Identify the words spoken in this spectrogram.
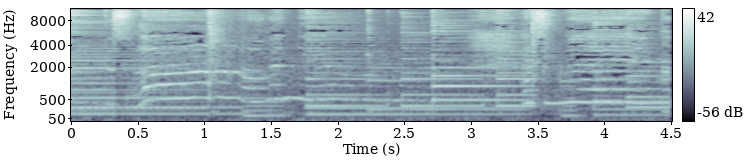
is loving you. Has made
